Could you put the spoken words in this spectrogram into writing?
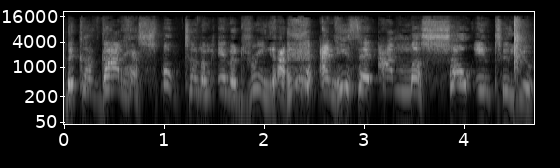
because God has spoke to them in a dream. And he said I must sow into you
